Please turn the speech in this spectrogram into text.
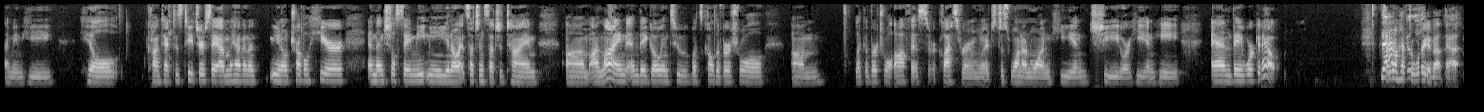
I mean, he he'll contact his teacher, say I'm having a you know trouble here, and then she'll say meet me you know at such and such a time um, online, and they go into what's called a virtual. Um, like a virtual office or classroom where it's just one on one, he and she or he and he, and they work it out. That so I don't have to worry about that.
